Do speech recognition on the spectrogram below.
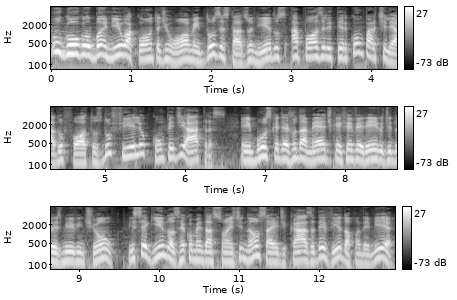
O Google baniu a conta de um homem dos Estados Unidos após ele ter compartilhado fotos do filho com pediatras. Em busca de ajuda médica em fevereiro de 2021 e seguindo as recomendações de não sair de casa devido à pandemia,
